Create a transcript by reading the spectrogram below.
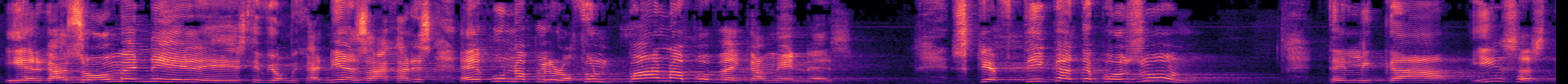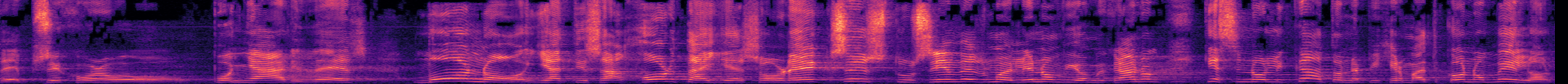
Οι εργαζόμενοι στη βιομηχανία ζάχαρης έχουν να πληρωθούν πάνω από 10 μήνες. Σκεφτήκατε πως ζουν. Τελικά είσαστε ψυχοπονιάριδες μόνο για τις αχόρταγες ορέξεις του Σύνδεσμου Ελλήνων Βιομηχάνων και συνολικά των επιχειρηματικών ομίλων.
